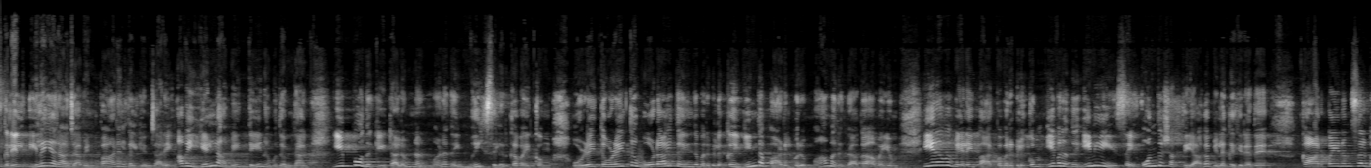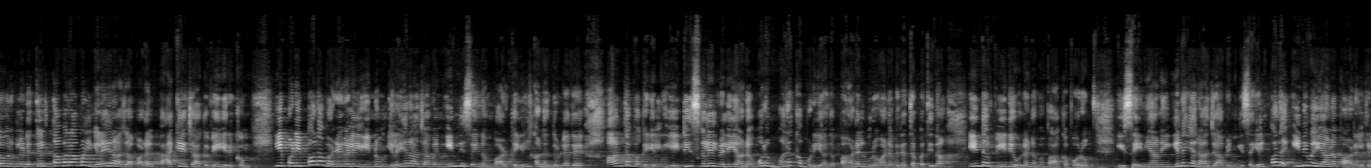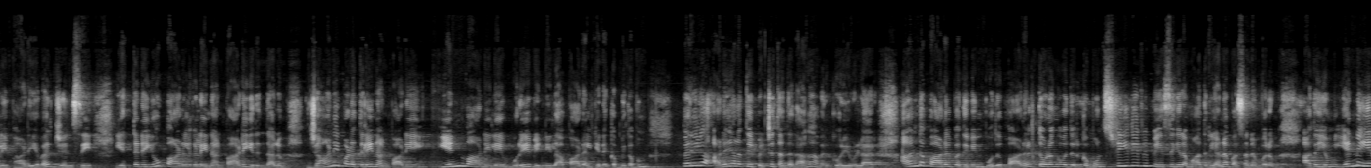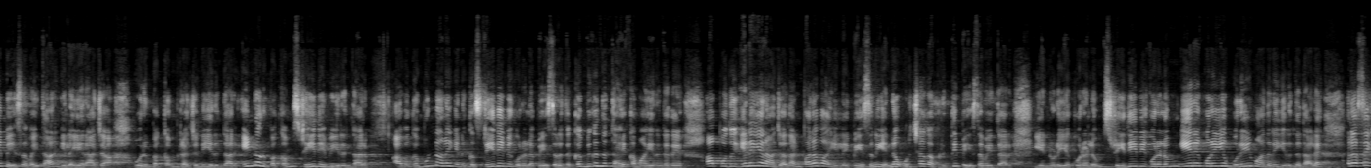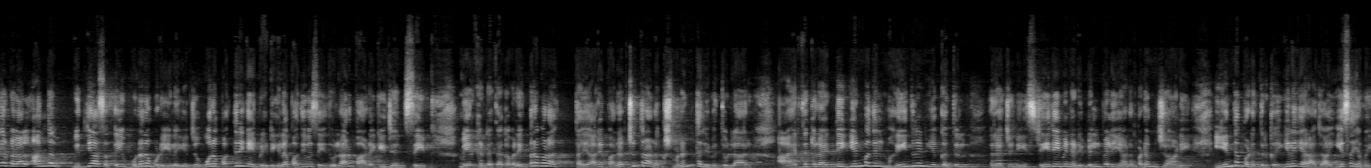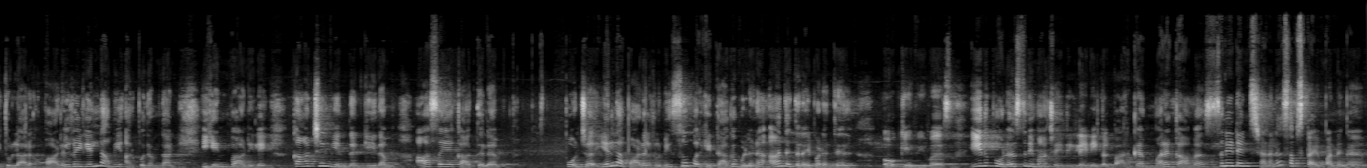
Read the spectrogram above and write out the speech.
எயிட்டிஸ்களில் இளையராஜாவின் பாடல்கள் என்றாலே அவை எல்லாமே தேன் அமுதம்தான். இப்போது கேட்டாலும் நம் மனதை மை சிலிர்க்க வைக்கும். உழைத்து உழைத்து ஓடாய் தெரிந்தவர்களுக்கு இந்த பாடல் ஒரு மாமருந்தாக அமையும். இரவு வேலை பார்ப்பவர்களுக்கும் இவரது இனிய இசை உந்து சக்தியாக விளங்குகிறது. கார் பயணம் செல்பவர்களிடத்தில் தவறாமல் இளையராஜா பாடல் பேக்கேஜாகவே இருக்கும். இப்படி பல வழிகளில் இன்னும் இளையராஜாவின் இன்னிசை நம் வாழ்க்கையில் கலந்துள்ளது. அந்த வகையில் எயிட்டிஸ்களில் வெளியான ஒரு மறக்க முடியாத பாடல் உருவான விதத்தை பற்றி தான் இந்த வீடியோ வீடியோவில் நம்ம பார்க்க போகிறோம் இசைஞானி இளையராஜாவின் இசையில் பல இனிமையான பாடல்களை பாடியவர் ஜென்சி. எத்தனையோ பாடல்களை நான் பாடியிருந்தாலும் ஜானி படத்திலே நான் பாடிய என் வானிலே ஒரே வெண்ணிலா பாடல் எனக்கு மிகவும் பெரிய அடையாளத்தை பெற்று தந்ததாக அவர் கூறியுள்ளார். அந்த பாடல் பதிவின் போது பாடல் தொடங்குவதற்கு முன் ஸ்ரீதேவி பேசுகிற மாதிரியான வசனம் வரும். அதையும் என்னையே பேச வைத்தார் இளையராஜா ஒரு பக்கம் ரஜினி இருந்தார் இன்னொரு பக்கம் ஸ்ரீதேவி இருந்தார். அவங்க முன்னால எனக்கு ஸ்ரீதேவி குரலை பேசுறதுக்கு மிகுந்த தயக்கமாக இருந்தது அப்போது இளையராஜா தான் பரவாயில்லை பேசுன்னு என்ன உற்சாகப்படுத்தி பேச வைத்தார். என்னுடைய குரலும் ஸ்ரீதேவி குரலும் ஏறக்குறைய ஒரே மாதிரி இருந்ததால ரசிகர்களால் அந்த வித்தியாசத்தை உணர முடியல என்று ஒரு பத்திரிகை பேட்டியில பதிவு செய்துள்ளார் பாடகி ஜென்சி. மேற்கண்ட தகவலை பிரபல தயாரிப்பாளர் சித்ரா லக்ஷ்மணன் தெரிவித்துள்ளார். ஆயிரத்தி தொள்ளாயிரத்தி எண்பதில் மகேந்திரன் இயக்கத்தில் ரஜினி ஸ்ரீதேவி நடிப்பில் வெளியான படம் ஜானி. இந்த படத்திற்கு இளையராஜா இசையமைத்துள்ளார். பாடல்கள் எல்லாமே அற்புதம்தான். என் வானிலை அச்சில் எந்தன் கீதம் ஆசைய காத்துல போன்ற எல்லா பாடல்களுமே சூப்பர் ஹிட்டாக உள்ளன அந்த திரைப்படத்தில். ஓகே வியூவர்ஸ் இது போல சினிமா செய்திகளை நீங்கள் பார்க்க மறக்காம சினி டைம்ஸ் சேனலை சப்ஸ்கிரைப் பண்ணுங்கள்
